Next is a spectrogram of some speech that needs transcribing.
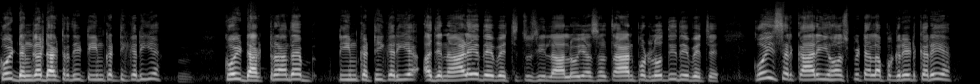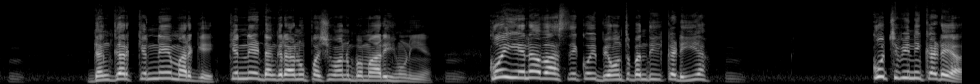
ਕੋਈ ਡੰਗਰ ਡਾਕਟਰ ਦੀ ਟੀਮ ਇਕੱਠੀ ਕਰੀ ਹੈ ਕੋਈ ਡਾਕਟਰਾਂ ਦਾ ਟੀਮ ਇਕੱਠੀ ਕਰੀ ਹੈ ਅਜਨਾਲੇ ਦੇ ਵਿੱਚ ਤੁਸੀਂ ਲਾ ਲਓ ਜਾਂ ਸੁਲਤਾਨਪੁਰ ਲੋਧੀ ਦੇ ਵਿੱਚ ਕੋਈ ਸਰਕਾਰੀ ਹਸਪੀਟਲ ਅਪਗ੍ਰੇਡ ਕਰੇ ਆ? ਡੰਗਰ ਕਿੰਨੇ ਮਰ ਗਏ ਕਿੰਨੇ ਡੰਗਰਾਂ ਨੂੰ ਪਸ਼ੂਆਂ ਨੂੰ ਬਿਮਾਰੀ ਹੋਣੀ ਹੈ ਕੋਈ ਇਹਨਾਂ ਵਾਸਤੇ ਕੋਈ ਬਿਉਂਤਬੰਦੀ ਘੜੀ ਆ? ਕੁਝ ਵੀ ਨਹੀਂ ਕਢਿਆ।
